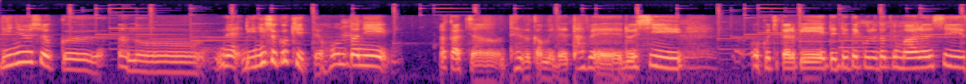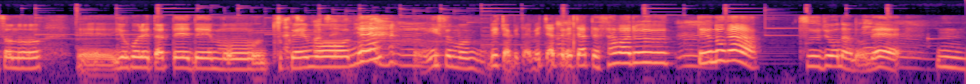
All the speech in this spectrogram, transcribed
離乳食あのー、ね離乳食期って本当に赤ちゃん手づかみで食べるしお口からピーって出てくる時もあるしその、えー、汚れた手でもう机もね椅子もべちゃべちゃべちゃってべちゃって触るっていうのが通常なので、うん、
